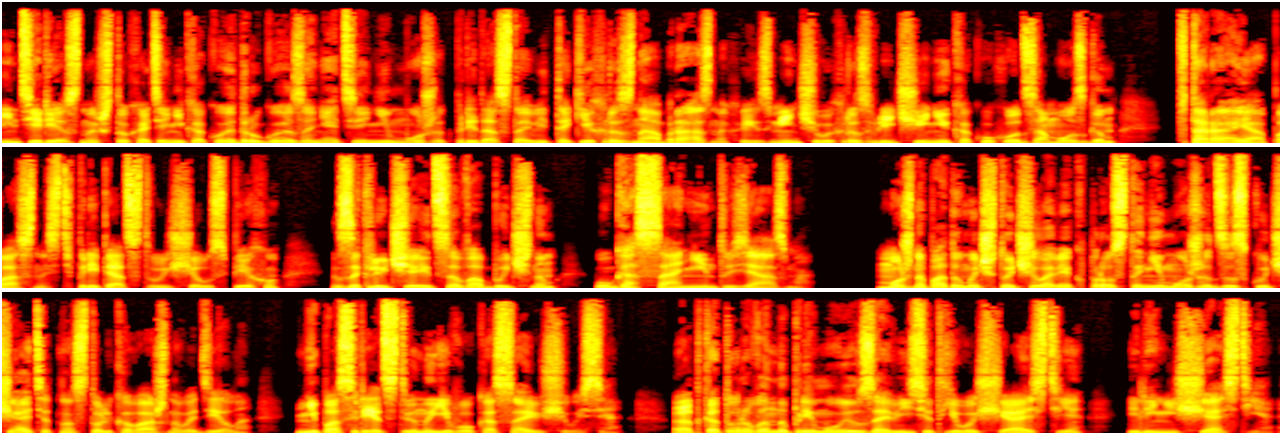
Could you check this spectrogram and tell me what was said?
Интересно, что хотя никакое другое занятие не может предоставить таких разнообразных и изменчивых развлечений, как уход за мозгом, вторая опасность, препятствующая успеху, заключается в обычном угасании энтузиазма. Можно подумать, что человек просто не может заскучать от настолько важного дела, непосредственно его касающегося, от которого напрямую зависит его счастье или несчастье.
